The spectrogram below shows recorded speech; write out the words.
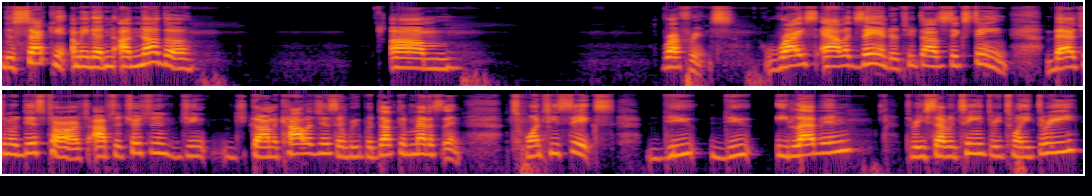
The second, I mean, another um, reference Rice Alexander, 2016, vaginal discharge, obstetrician, gynecologist, and reproductive medicine, 26, D, D, 11, 317, 323.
